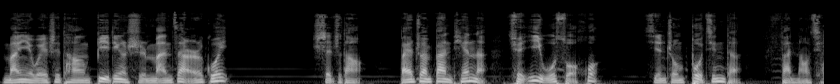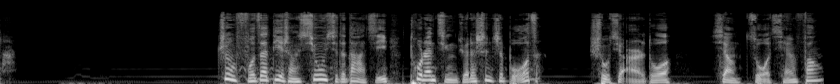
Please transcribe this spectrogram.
满以为这趟必定是满载而归，谁知道白转半天呢，却一无所获，心中不禁的烦恼起来。正伏在地上休息的大吉突然警觉的伸直脖子，竖起耳朵向左前方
